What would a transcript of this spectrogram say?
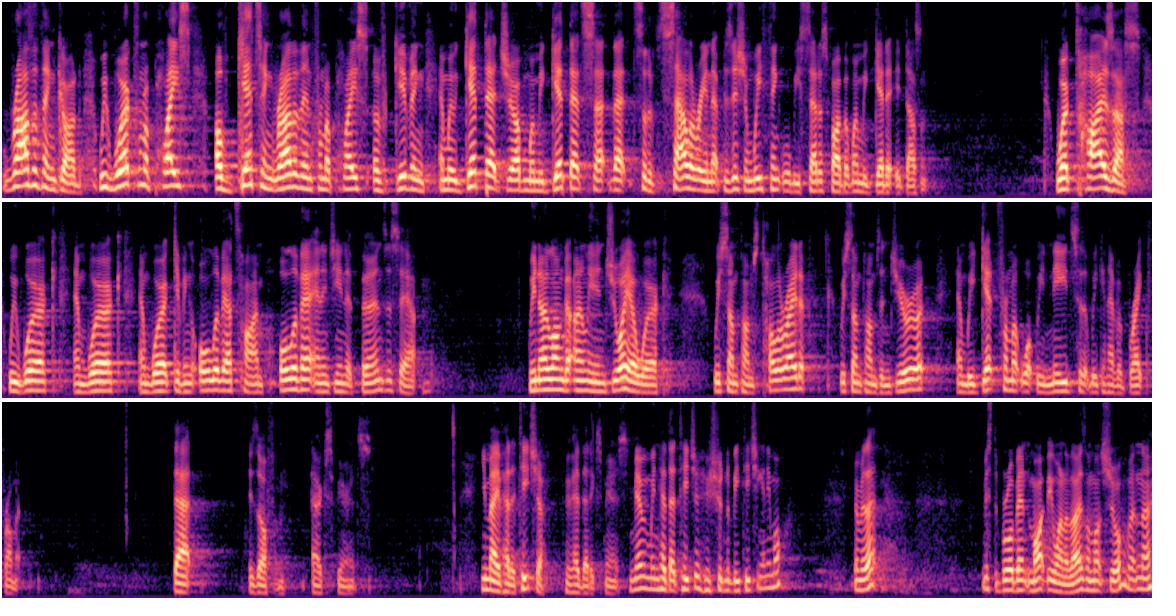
rather than God. We work from a place of getting rather than from a place of giving. And when we get that job and when we get that, sa- that sort of salary and that position, we think we'll be satisfied, but when we get it, it doesn't. Work ties us. We work and work and work, giving all of our time, all of our energy, and it burns us out. We no longer only enjoy our work, we sometimes tolerate it, we sometimes endure it, and we get from it what we need so that we can have a break from it. That is often our experience. You may have had a teacher who had that experience. Remember when you had that teacher who shouldn't be teaching anymore? Remember that? Mr. Broadbent might be one of those, I'm not sure, but no.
